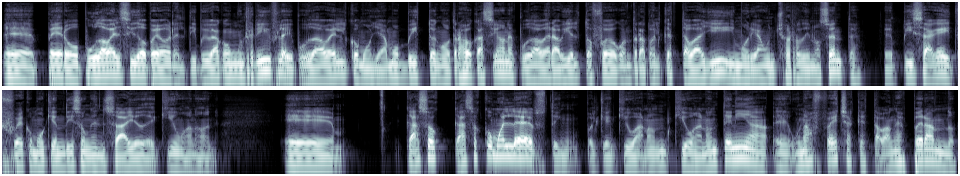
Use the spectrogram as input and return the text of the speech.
Eh, pero pudo haber sido peor. El tipo iba con un rifle y pudo haber, como ya hemos visto en otras ocasiones, pudo haber abierto fuego contra todo el que estaba allí y moría un chorro de inocentes. Eh, Pizzagate fue como quien dice un ensayo de QAnon. Eh, casos, casos como el de Epstein, porque QAnon, QAnon tenía eh, unas fechas que estaban esperando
